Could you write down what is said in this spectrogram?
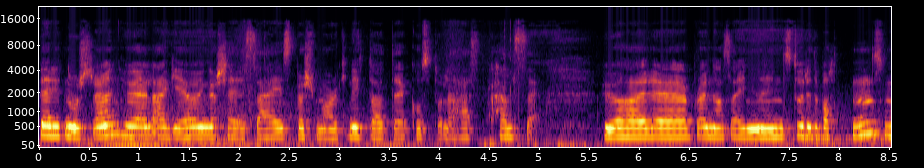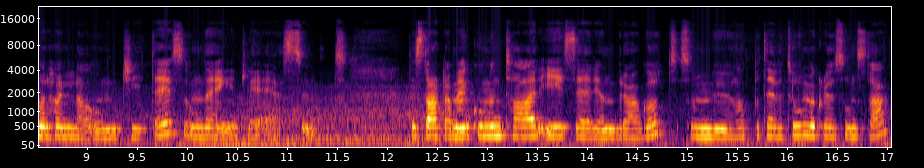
Berit Nordstrand hun er lege og engasjerer seg i spørsmål knytta til kosthold og helse. Hun har eh, blanda seg inn i den store debatten som har handla om cheat days, om det egentlig er sunt. Det starta med en kommentar i serien Bra godt, som hun hadde på TV 2 med Klaus Sonstad,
